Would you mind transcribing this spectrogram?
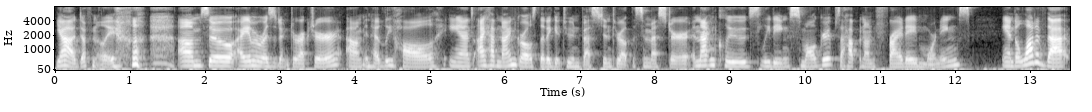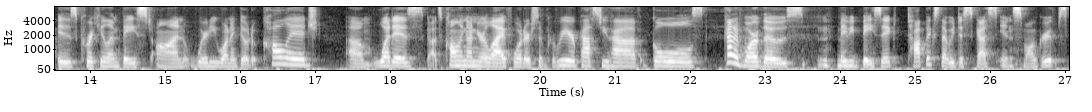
Yeah, definitely. um, so I am a resident director um, in Headley Hall, and I have nine girls that I get to invest in throughout the semester, and that includes leading small groups that happen on Friday mornings. And a lot of that is curriculum based on where do you want to go to college, um, what is God's calling on your life, what are some career paths you have, goals, kind of more of those maybe basic topics that we discuss in small groups.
